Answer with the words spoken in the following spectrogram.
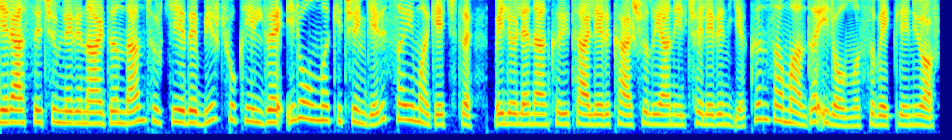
Yerel seçimlerin ardından Türkiye'de birçok ilde il olmak için geri sayıma geçti. Belirlenen kriterleri karşılayan ilçelerin yakın zamanda il olması bekleniyor.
